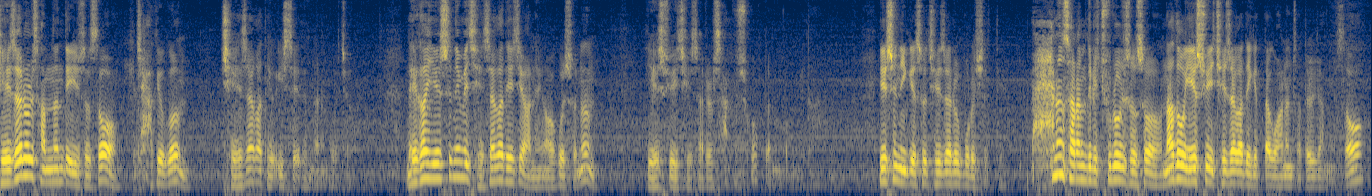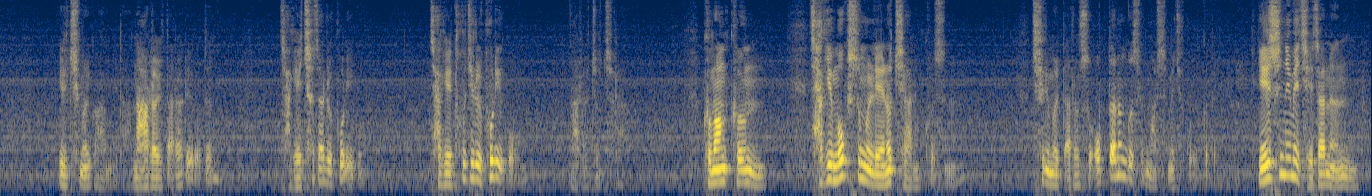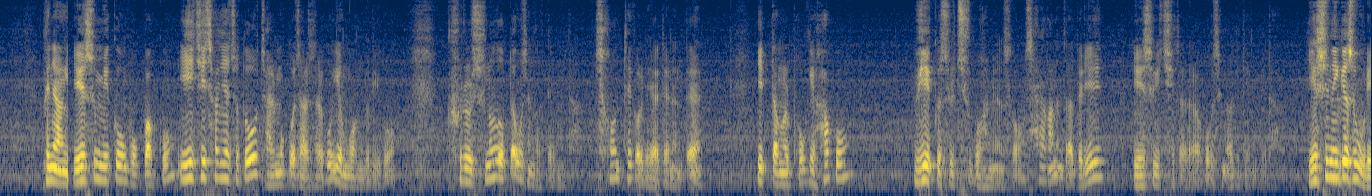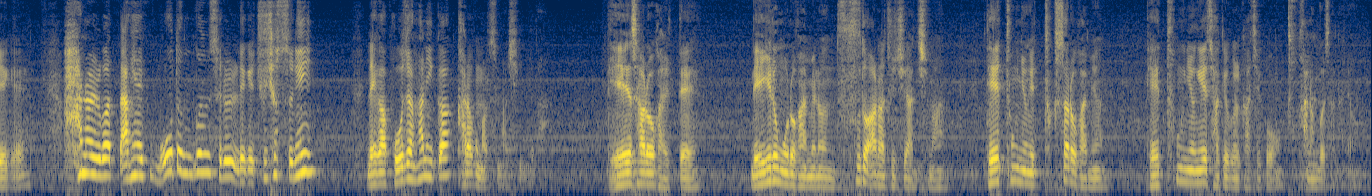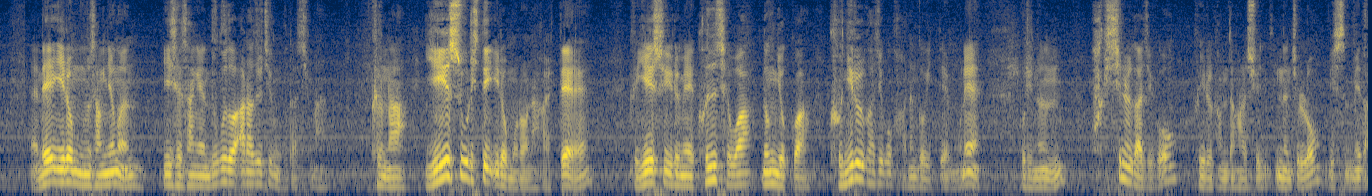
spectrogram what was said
제자를 삼는 데 있어서 자격은 제자가 되어 있어야 된다는 거죠. 내가 예수님의 제자가 되지 않아하고서는 예수의 제자를 삼을 수가 없다는 겁니다. 예수님께서 제자를 부르실 때 많은 사람들이 줄을 서서 나도 예수의 제자가 되겠다고 하는 자들 향해서 일침을 가합니다. 나를 따르려거든 자기의 처자를 버리고 자기의 토지를 버리고 나를 쫓으라. 그만큼 자기 목숨을 내놓지 않고서는 주님을 따를 수 없다는 것을 말씀해 주고 있거든요. 예수님의 제자는 그냥 예수 믿고 복 받고 이 지상에서도 잘 먹고 잘 살고 영광 누리고 그럴 수는 없다고 생각됩니다. 선택을 해야 되는데 이 땅을 포기하고 위의 것을 추구하면서 살아가는 자들이 예수의 제자라고 생각이 됩니다. 예수님께서 우리에게 하늘과 땅의 모든 건설을 내게 주셨으니 내가 보장하니까 가라고 말씀하십니다. 대사로 갈 때 내 이름으로 가면은 누구도 알아주지 않지만 대통령의 특사로 가면 대통령의 자격을 가지고 가는 거잖아요. 내 이름 문상령은 이 세상에 누구도 알아주지 못하지만 그러나 예수 그리스도의 이름으로 나갈 때 그 예수 이름의 건세와 능력과 근위를 가지고 가는 거기 때문에 우리는 확신을 가지고 그 일을 감당할 수 있는 줄로 믿습니다.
